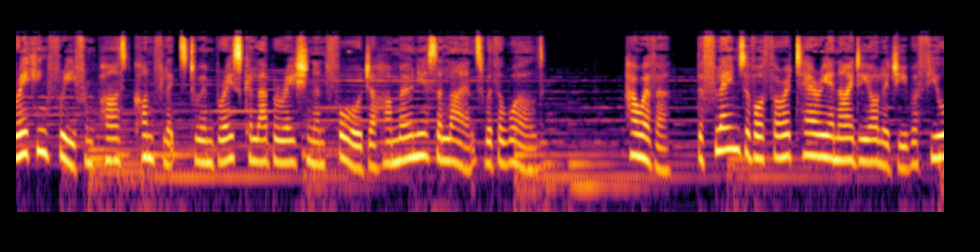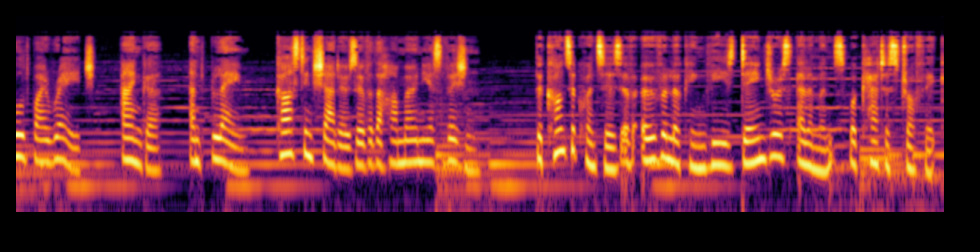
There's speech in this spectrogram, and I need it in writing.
breaking free from past conflicts to embrace collaboration and forge a harmonious alliance with the world. However, the flames of authoritarian ideology were fueled by rage, anger, and blame, casting shadows over the harmonious vision. The consequences of overlooking these dangerous elements were catastrophic.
